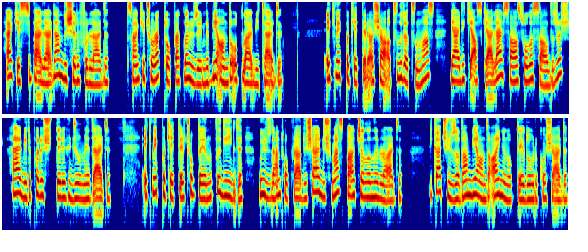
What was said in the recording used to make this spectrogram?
herkes siperlerden dışarı fırlardı. Sanki çorak topraklar üzerinde bir anda otlar biterdi. Ekmek paketleri aşağı atılır atılmaz yerdeki askerler sağa sola saldırır, her biri paraşütlere hücum ederdi. Ekmek paketleri çok dayanıklı değildi. Bu yüzden toprağa düşer düşmez parçalanırlardı. Birkaç yüz adam bir anda aynı noktaya doğru koşardı.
